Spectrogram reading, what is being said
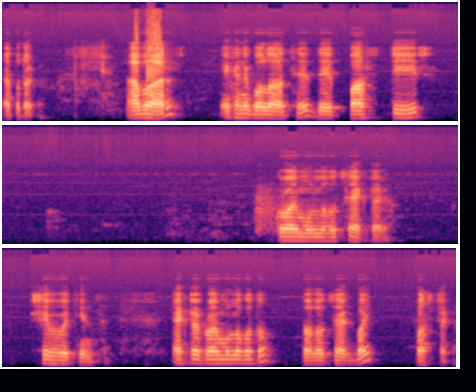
এত টাকা। আবার এখানে বলা আছে যে পাঁচটির ক্রয় মূল্য হচ্ছে এক টাকা। সেভাবে কিনছে। একটার ক্রয় মূল্য কত? তাহলে হচ্ছে এক বাই পাঁচ টাকা।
